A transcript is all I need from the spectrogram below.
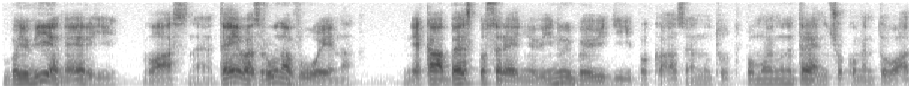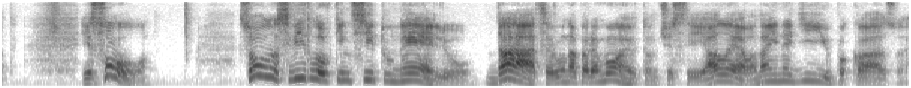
бойові енергії, власне. Тейвас руна воїна яка безпосередньо війну і бойові дії показує. Ну тут, по-моєму, не треба нічого коментувати. І Соло. Соло світло в кінці тунелю. Да, це руна перемоги в тому числі, але вона і надію показує.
